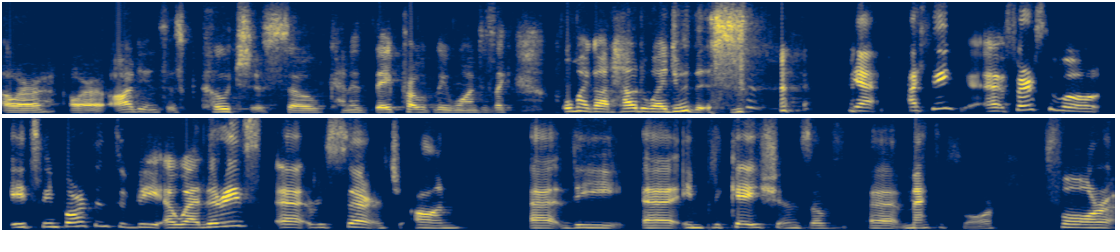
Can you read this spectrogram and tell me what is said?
our, our audience is coaches, so kind of they probably want is like, oh my God, how do I do this? yeah, I think uh, first of all, it's important to be aware. There is uh, research on uh, the uh, implications of uh, metaphor for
